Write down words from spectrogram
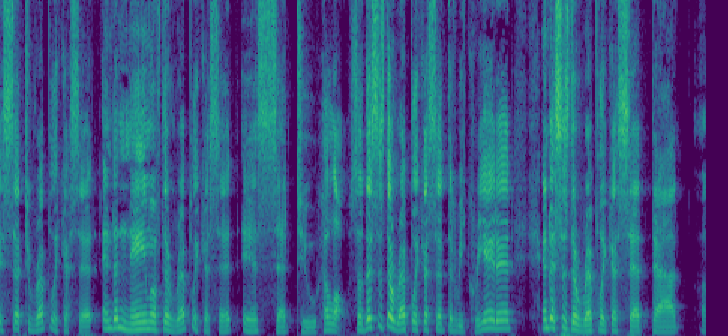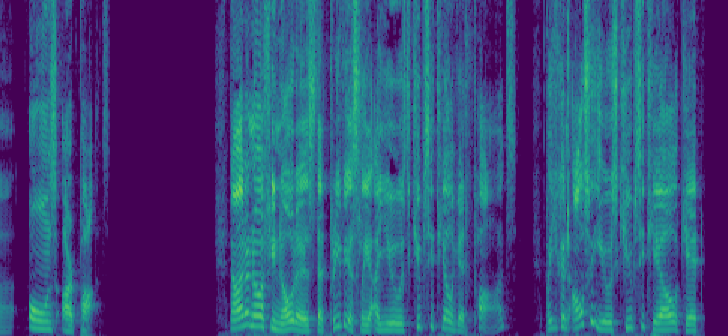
is set to replica set and the name of the replica set is set to hello. So this is the replica set that we created and this is the replica set that uh, owns our pods. Now, I don't know if you noticed that previously I used kubectl get pods but you can also use kubectl get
